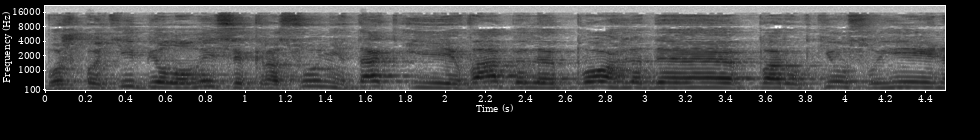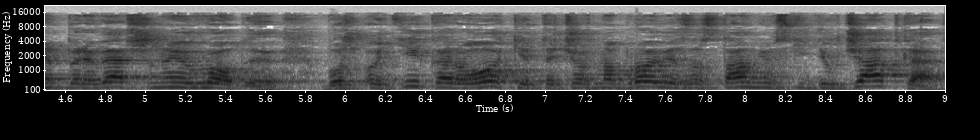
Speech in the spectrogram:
бо ж оті білолиці красуні так і вабили погляди парубків своєю неперевершеною вродою, бо ж оті караокі та чорноброві заставнівські дівчатка,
